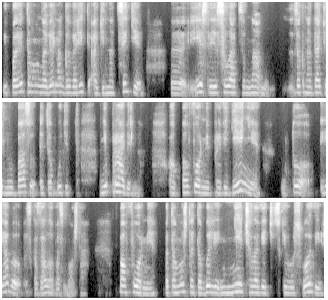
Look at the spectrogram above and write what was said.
И поэтому, наверное, говорить о геноциде, э, если ссылаться на законодательную базу, это будет неправильно. А по форме проведения – то я бы сказала возможно по форме, потому что это были нечеловеческие условия,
